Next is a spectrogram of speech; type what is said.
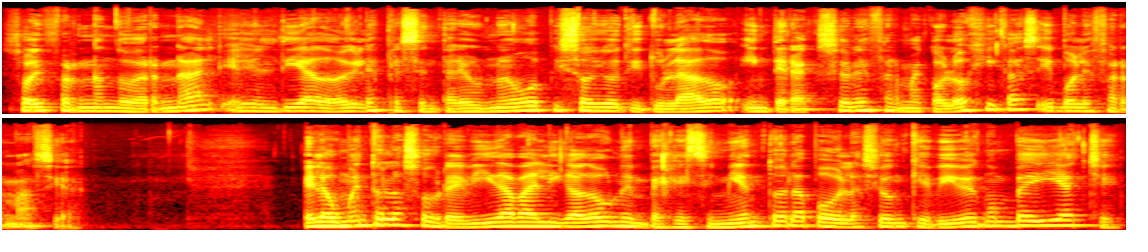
Soy Fernando Bernal y el día de hoy les presentaré un nuevo episodio titulado Interacciones farmacológicas y polifarmacia. El aumento de la sobrevida va ligado a un envejecimiento de la población que vive con VIH.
